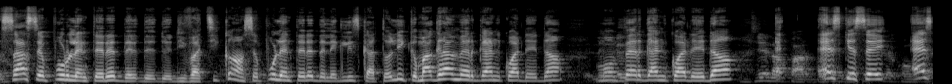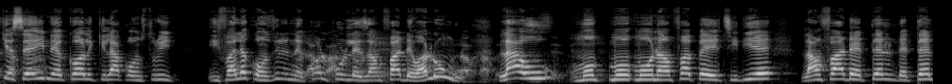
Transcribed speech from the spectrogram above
Ça, c'est pour l'intérêt de- de- de- du Vatican, c'est pour l'intérêt de l'Église catholique. Ma grand-mère gagne quoi dedans? Mon père gagne quoi dedans? Est-ce que c'est est-ce que c'est une école qu'il a construite? Il fallait construire une école pour les enfants de Walungu. Là où mon, mon, mon enfant peut étudier, l'enfant de tel, de tel,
